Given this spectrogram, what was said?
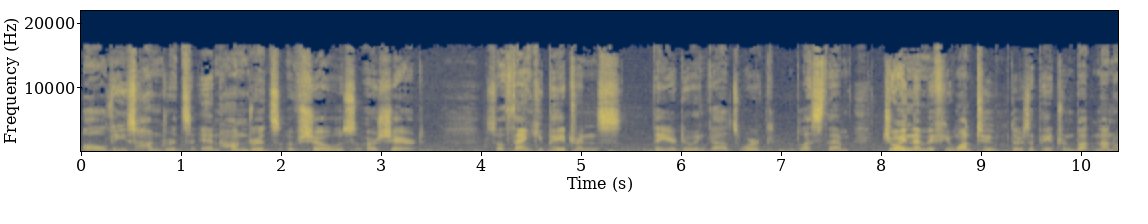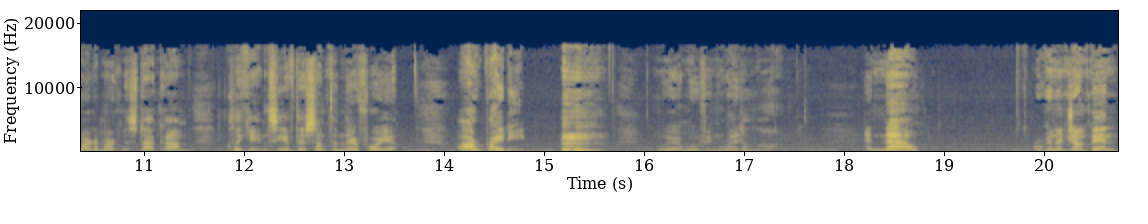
all these hundreds and hundreds of shows are shared. So thank you, patrons. They are doing God's work. Bless them. Join them if you want to. There's a patron button on heartofmarkness.com. Click it and see if there's something there for you. Alrighty. we are moving right along. And now, we're going to jump in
